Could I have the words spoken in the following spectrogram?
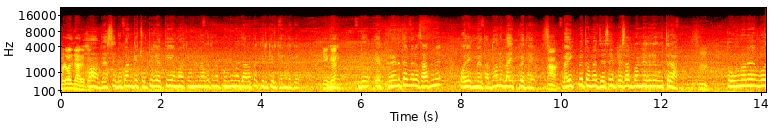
बड़वल जा रहे थे? हाँ वैसे दुकान की छुट्टी रहती है हमारे पूर्णिमा को तो मैं पूर्णिमा जा रहा था क्रिकेट खेलने के। ठीक है। दो एक फ्रेंड था मेरे साथ में और एक मैं था दोनों बाइक पे थे। हाँ। बाइक पे तो मैं जैसे ही पेशाब करने के लिए उतरा हम्म, तो उन्होंने वो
